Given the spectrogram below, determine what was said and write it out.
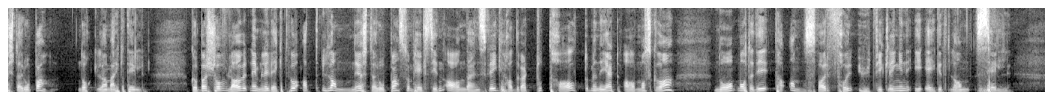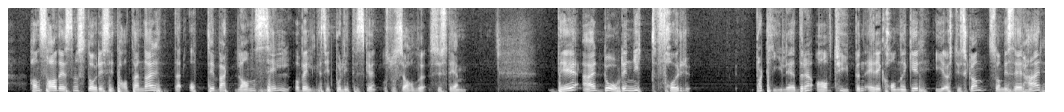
Øst-Europa nok la merke til. Gorbatsjov la nemlig vekt på at landene i Øst-Europa som helt siden annen verdenskrig hadde vært totalt dominert av Moskva. Nå måtte de ta ansvar for utviklingen i eget land selv. Han sa det som står i sitattegn der. Det er opp til hvert land selv å velge sitt politiske og sosiale system. Det er dårlig nytt for partiledere av typen Erik Honecker i Øst-Tyskland, som vi ser her.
